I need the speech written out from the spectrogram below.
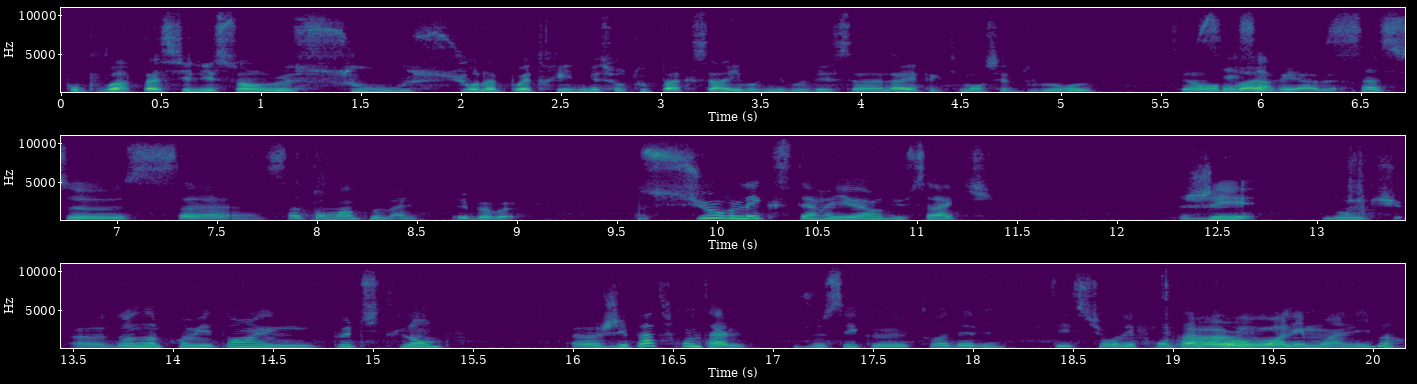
pour pouvoir passer les sangles sous ou sur la poitrine, mais surtout pas que ça arrive au niveau des seins. Là, effectivement, c'est douloureux. C'est vraiment pas ça. agréable. Ça, se, ça, ça tombe un peu mal. Et ben ouais. Sur l'extérieur du sac, j'ai donc euh, dans un premier temps une petite lampe. Euh, j'ai pas de frontale. Je sais que toi, David, tu es sur les frontales Ah pour oui. avoir les mains libres.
